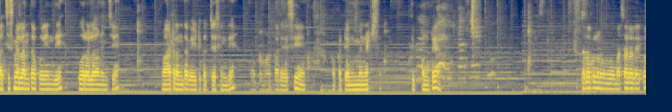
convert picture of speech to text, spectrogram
పచ్చి స్మెల్ అంతా పోయింది కూరలో నుంచి. వాటర్ అంతా బయటకు వచ్చేసింది. ఆ టమాటాలు వేసి ఒక టెన్ మినిట్స్ తిప్పుకుంటే తలకులు నువ్వు మసాలా లేకు.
